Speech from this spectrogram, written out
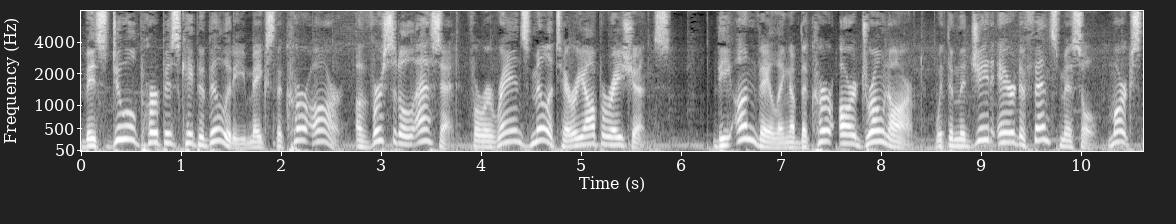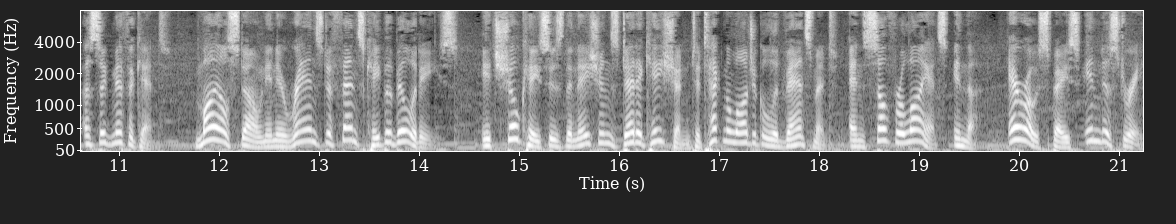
This dual-purpose capability makes the Karrar a versatile asset for Iran's military operations. The unveiling of the Karrar drone armed with the Majid air defense missile marks a significant milestone in Iran's defense capabilities. It showcases the nation's dedication to technological advancement and self-reliance in the aerospace industry.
